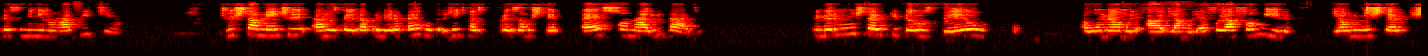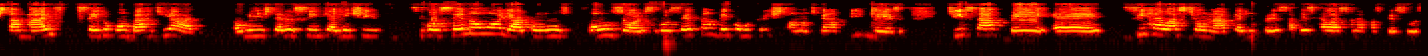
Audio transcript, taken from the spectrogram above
desse menino rapidinho? Justamente a respeito da primeira pergunta. Gente, nós precisamos ter personalidade. O primeiro ministério que Deus deu ao homem mulher, a, e a mulher foi a família. E é o ministério que está mais sendo bombardeado. É o ministério, assim, que a gente se você não olhar com os bons olhos, se você também, como cristão, não tiver a firmeza de saber é, se relacionar, porque a gente precisa saber se relacionar com as pessoas,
